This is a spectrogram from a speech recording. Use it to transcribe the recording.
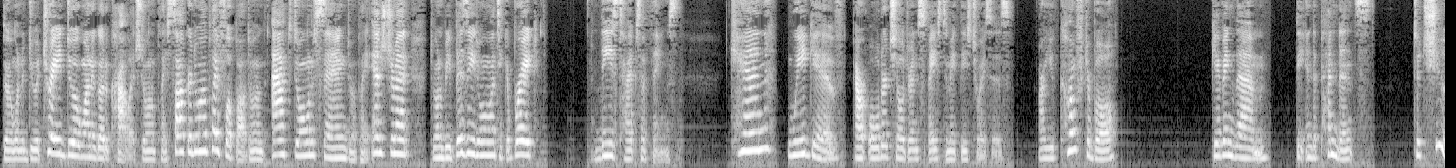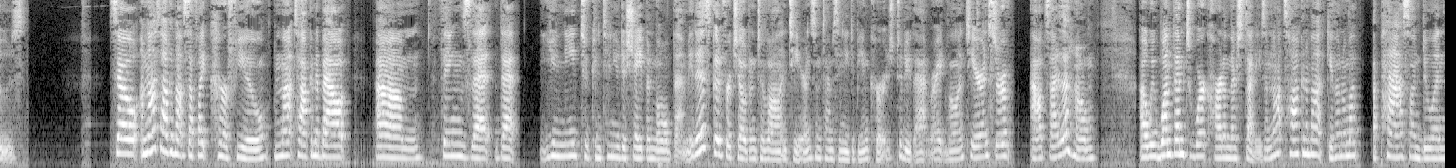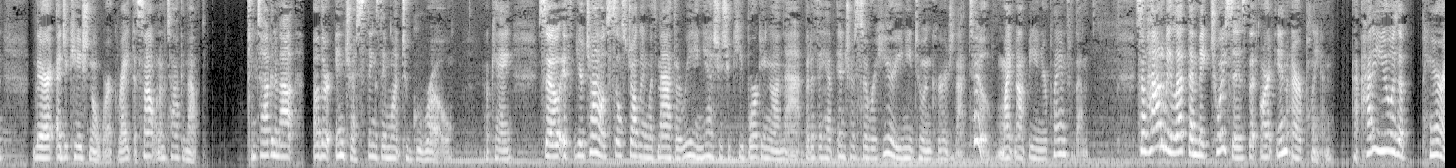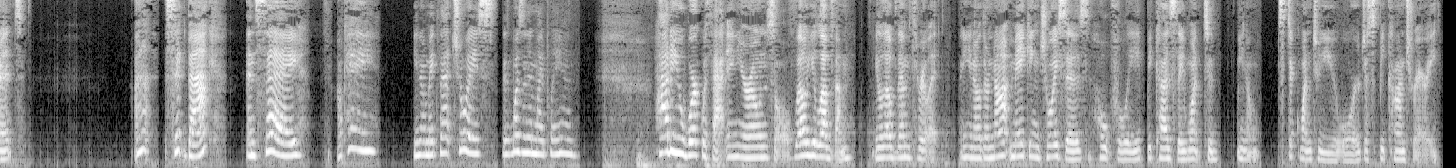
do I want to do a trade? Do I want to go to college? Do I want to play soccer? Do I want to play football? Do I want to act? Do I want to sing? Do I want to play an instrument? Do I want to be busy? Do I want to take a break? These types of things. Can we give our older children space to make these choices? Are you comfortable giving them the independence to choose so I'm not talking about stuff like curfew. I'm not talking about um, things that that you need to continue to shape and mold them. It is good for children to volunteer, and sometimes they need to be encouraged to do that, right? Volunteer and serve outside of the home. Uh, we want them to work hard on their studies. I'm not talking about giving them a, a pass on doing their educational work, right? That's not what I'm talking about. I'm talking about other interests, things they want to grow. Okay? So if your child's still struggling with math or reading, yes, you should keep working on that. But if they have interests over here, you need to encourage that too. Might not be in your plan for them. So how do we let them make choices that aren't in our plan? How do you as a parent sit back and say, okay, you know, make that choice. It wasn't in my plan. How do you work with that in your own soul? Well, you love them. You love them through it you know, they're not making choices, hopefully, because they want to, you know, stick one to you or just be contrary.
